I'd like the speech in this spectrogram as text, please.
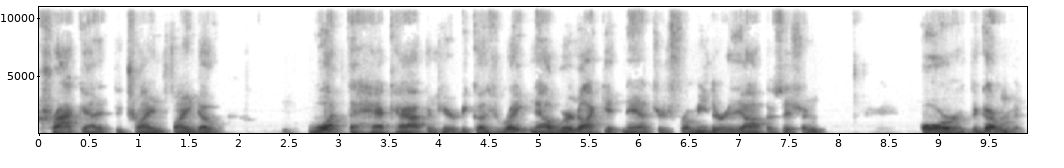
crack at it to try and find out what the heck happened here because right now we're not getting answers from either the opposition or the government.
